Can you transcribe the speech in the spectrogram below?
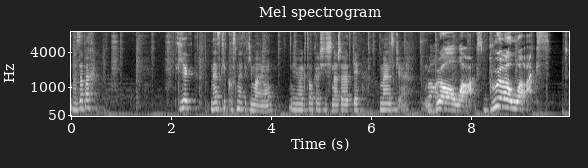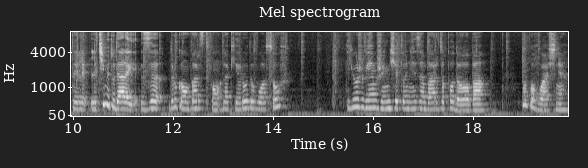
ma zapach. Taki jak męskie kosmetyki mają. Nie wiem jak to określić inaczej, ale takie męskie. Bro. Browax. Browax. Tutaj le lecimy tu dalej z drugą warstwą lakieru do włosów. Już wiem, że mi się to nie za bardzo podoba. No bo właśnie.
